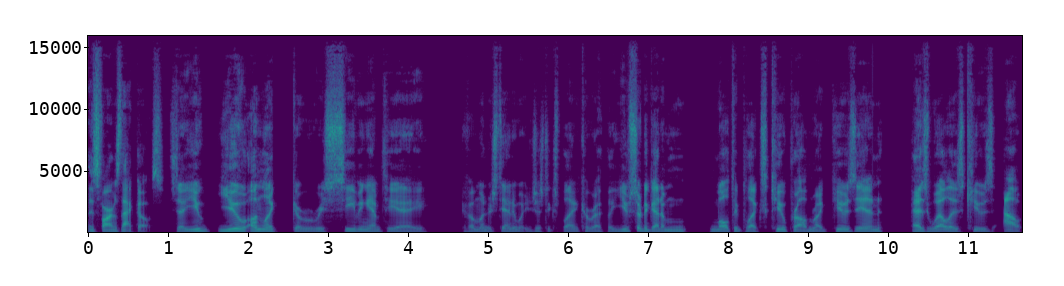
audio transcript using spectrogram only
as far as that goes. So you you unlike a receiving MTA, if I'm understanding what you just explained correctly, you've sort of got a m- multiplex queue problem, right? Queues in as well as queues out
